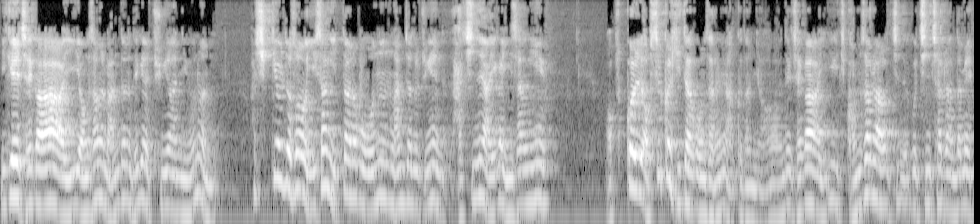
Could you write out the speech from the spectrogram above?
이게 제가 이 영상을 만드는 되게 중요한 이유는 한 10개월 돼서 이상이 있다라고 오는 환자들 중에 자신의 아이가 이상이 없을 걸, 없을 걸 기대하고 온 사람이 많거든요. 근데 제가 이 검사를, 하고 진- 그 진찰을 한 다음에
